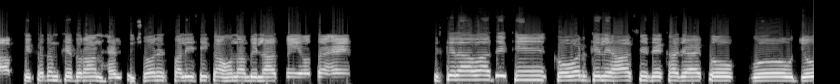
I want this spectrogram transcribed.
आपके कदम के दौरान हेल्थ इंश्योरेंस पॉलिसी का होना भी लाजमी होता है। इसके अलावा देखें, कवर के लिहाज से देखा जाए तो वो जो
